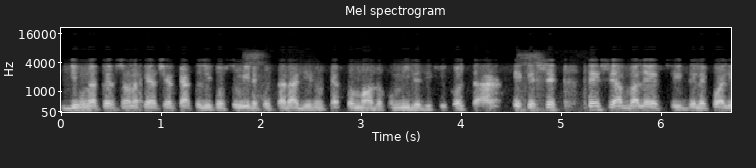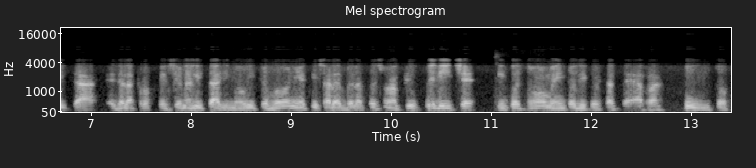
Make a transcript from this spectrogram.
di una persona che ha cercato di costruire questa radio in un certo modo con mille difficoltà e che se potesse avvalersi delle qualità e della professionalità di Maurizio Bolognetti sarebbe la persona più felice in questo momento di questa terra. Punto.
